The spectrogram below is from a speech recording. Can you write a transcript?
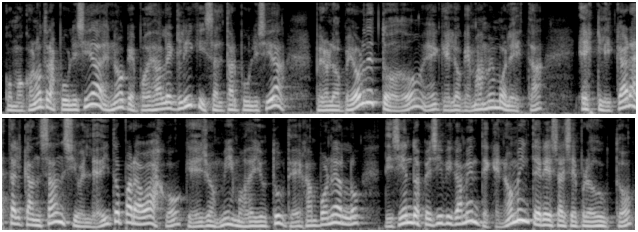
como con otras publicidades, ¿no? Que puedes darle clic y saltar publicidad. Pero lo peor de todo, ¿eh? que es lo que más me molesta, es clicar hasta el cansancio el dedito para abajo, que ellos mismos de YouTube te dejan ponerlo, diciendo específicamente que no me interesa ese producto,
